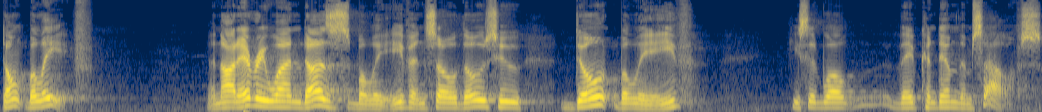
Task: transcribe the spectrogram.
don't believe. And not everyone does believe. And so those who don't believe, he said, well, they've condemned themselves.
